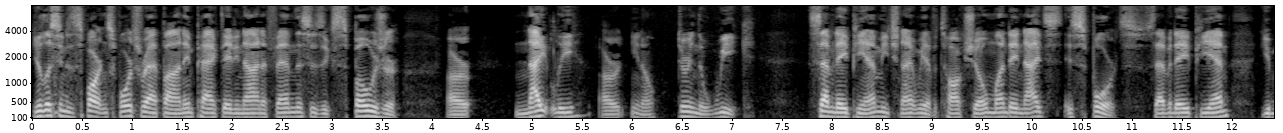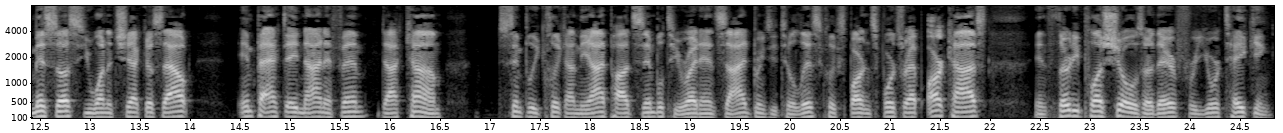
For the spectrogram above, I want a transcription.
You're listening to the Spartan Sports Wrap on Impact 89 FM. This is Exposure, our nightly, our you know during the week, 7 to 8 p.m. each night. We have a talk show. Monday nights is sports, 7 to 8 p.m. You miss us, you want to check us out, impact89fm.com. Simply click on the iPod symbol to your right hand side, brings you to a list. Click Spartan Sports Wrap archives, and 30 plus shows are there for your taking.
